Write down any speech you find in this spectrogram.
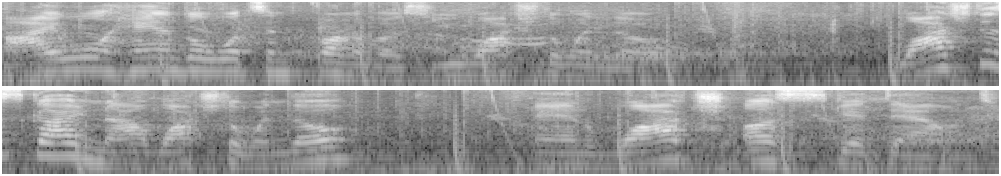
I will handle what's in front of us. You watch the window. Watch this guy not watch the window, and watch us get downed.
